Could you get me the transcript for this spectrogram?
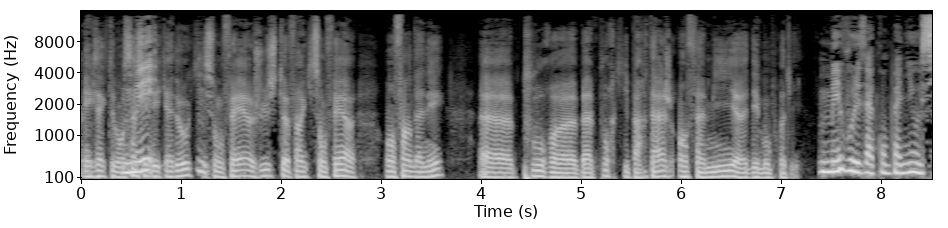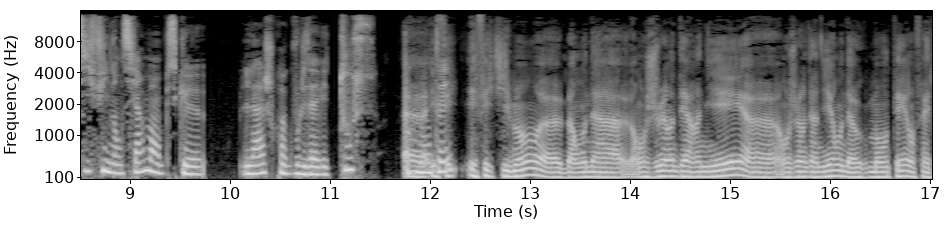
Exactement, ça Mais- c'est des cadeaux qui sont faits euh, juste, enfin qui sont faits euh, en fin d'année euh, pour euh, bah, pour qu'ils partagent en famille euh, des bons produits. Mais vous les accompagnez aussi financièrement, puisque là, je crois que vous les avez tous Euh, augmentés. effe- effectivement, euh, bah, on a en juin dernier, euh, en juin dernier, on a augmenté en fait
